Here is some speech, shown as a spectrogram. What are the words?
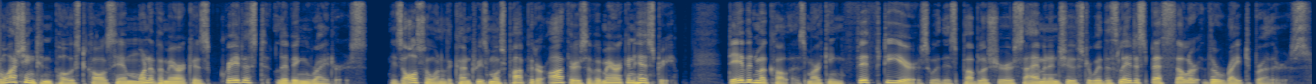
The Washington Post calls him one of America's greatest living writers. He's also one of the country's most popular authors of American history. David McCullough is marking 50 years with his publisher Simon & Schuster with his latest bestseller, The Wright Brothers.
